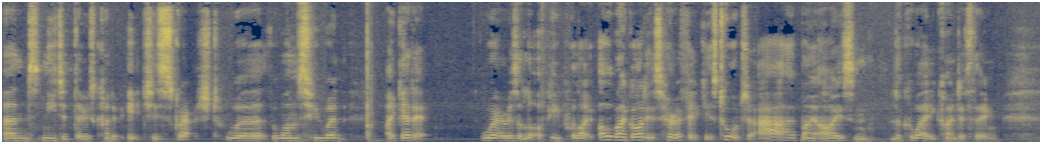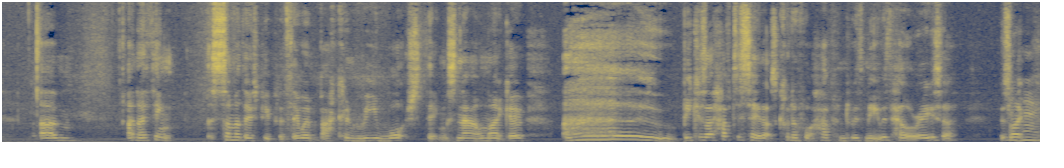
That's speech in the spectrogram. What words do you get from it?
and needed those kind of itches scratched were the ones who went, I get it. Whereas a lot of people are like, oh my god, it's horrific, it's torture, ah, my eyes and look away, kind of thing. Um, and I think some of those people, if they went back and re-watched things now, might go, oh, because I have to say that's kind of what happened with me with Hellraiser. It was like Mm-hmm.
